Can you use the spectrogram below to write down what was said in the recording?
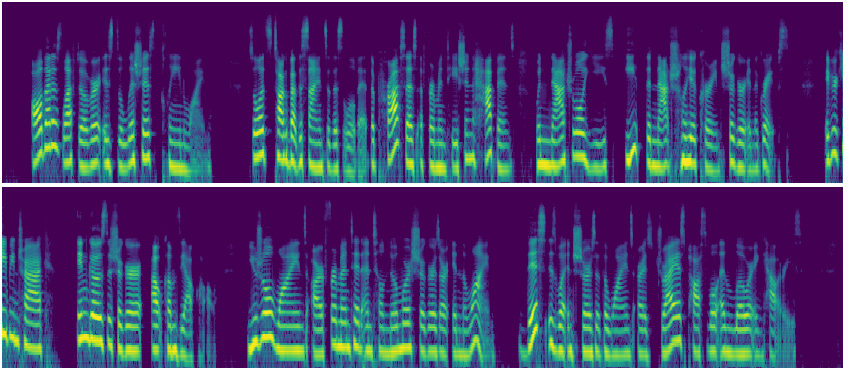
All that is left over is delicious, clean wine. So let's talk about the science of this a little bit. The process of fermentation happens when natural yeasts eat the naturally occurring sugar in the grapes. If you're keeping track, in goes the sugar, out comes the alcohol. Usual wines are fermented until no more sugars are in the wine. This is what ensures that the wines are as dry as possible and lower in calories.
